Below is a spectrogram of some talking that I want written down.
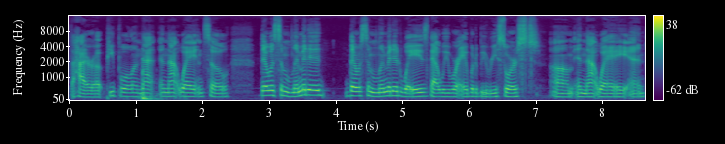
the higher up people in that in that way. And so there was some limited there was some limited ways that we were able to be resourced um, in that way, and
